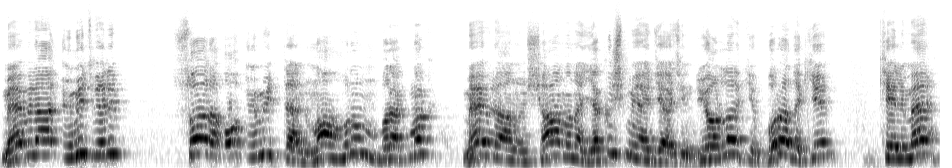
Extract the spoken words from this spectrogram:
Mevla ümit verip sonra o ümitten mahrum bırakmak Mevla'nın şanına yakışmayacağı için diyorlar ki buradaki kelime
